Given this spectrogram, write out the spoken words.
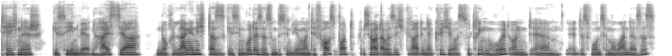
technisch gesehen werden. Heißt ja, noch lange nicht, dass es gesehen wurde. Es ist ja so ein bisschen wie wenn man TV-Spot schaut, aber sich gerade in der Küche was zu trinken holt und ähm, das Wohnzimmer woanders ist.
